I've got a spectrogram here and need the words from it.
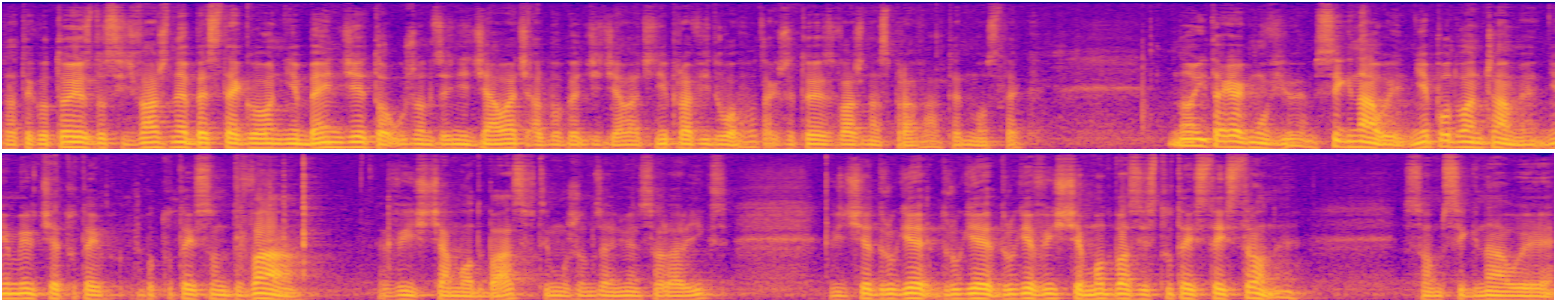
Dlatego to jest dosyć ważne. Bez tego nie będzie to urządzenie działać albo będzie działać nieprawidłowo. Także to jest ważna sprawa, ten mostek. No i tak jak mówiłem, sygnały nie podłączamy. Nie mylcie tutaj, bo tutaj są dwa wyjścia Modbus w tym urządzeniu SolarX. Widzicie, drugie, drugie, drugie wyjście Modbus jest tutaj z tej strony. Są sygnały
